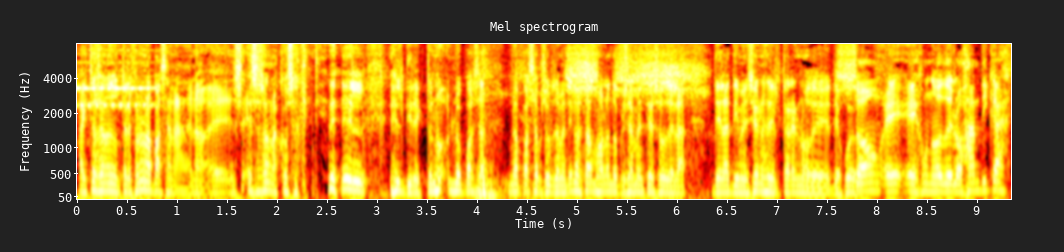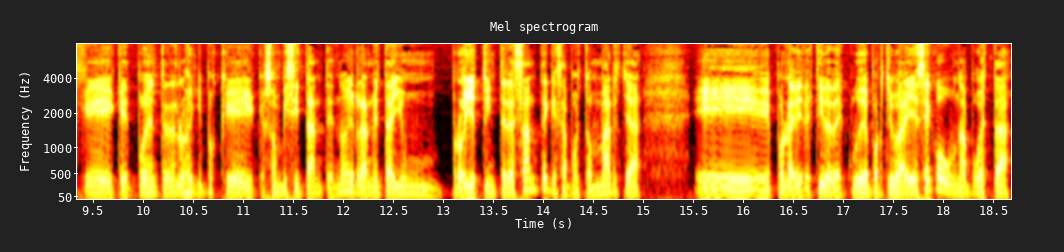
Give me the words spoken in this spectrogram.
Ahí está sonando un teléfono, no pasa nada. No, esas son las cosas que tiene el, directo. No, no, pasa, no pasa absolutamente. No estamos hablando precisamente eso de, la, de las dimensiones del terreno de, juego. Son, eh, es uno de los hándicaps que, que pueden tener los equipos que, que, son visitantes, ¿no? Y realmente hay un proyecto interesante que se ha puesto en marcha eh, por la directiva del Club Deportivo Valle Seco, una apuesta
